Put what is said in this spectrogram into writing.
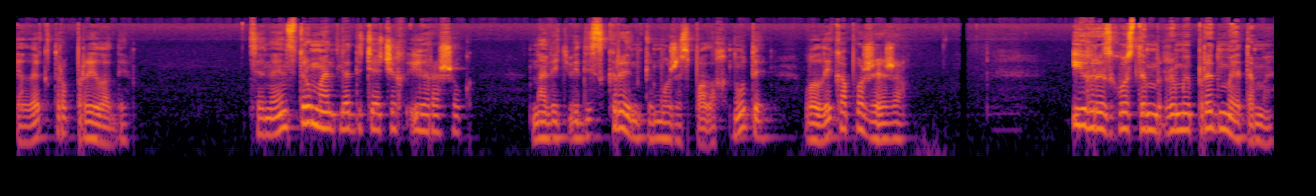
електроприлади. Це не інструмент для дитячих іграшок. Навіть від іскринки може спалахнути велика пожежа. Ігри з гострими предметами,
